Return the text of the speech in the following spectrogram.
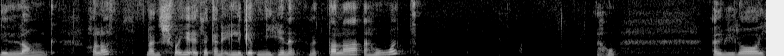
لل lung خلاص بعد شوية قالت لك أنا إيه اللي جابني هنا؟ قامت طالعة أهوت. اهو alveoli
